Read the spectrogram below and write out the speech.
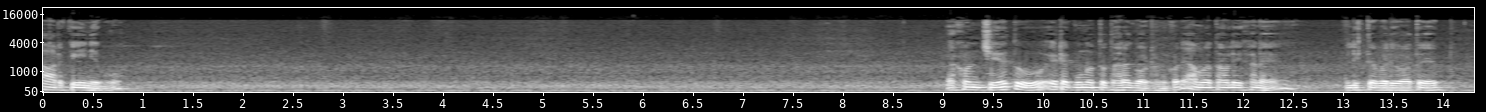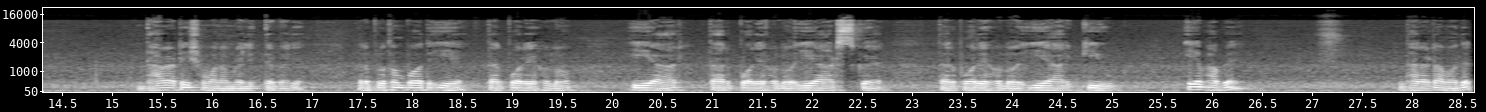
আর কেই নেব? এখন যেহেতু এটা গুণোত্তর ধারা গঠন করে, আমরা তাহলে এখানে লিখতে পারি, অতএব ধারাটি সমান আমরা লিখতে পারি। তাহলে প্রথম পদ এ, তারপরে হলো ই আর, তারপরে হলো ই আর স্কোয়ার, তারপরে হলো ই আর কিউ এভাবে ধারাটা আমাদের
